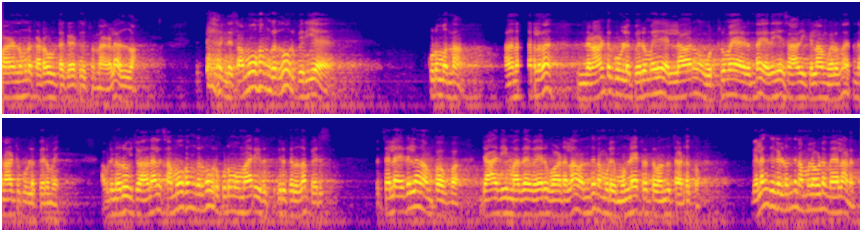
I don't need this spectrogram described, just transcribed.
வாழணும்னு கடவுள்கிட்ட கேட்டு சொன்னாங்களே அதுதான். இந்த சமூகம்ங்கிறதும் ஒரு பெரிய குடும்பம் தான் அதனாலதான் இந்த நாட்டுக்குள்ள பெருமையை எல்லாரும் ஒற்றுமையா இருந்தா எதையும் சாதிக்கலாம்ங்கிறது தான் இந்த நாட்டுக்குள்ள பெருமை. அப்படி நிரூபிச்சோம். அதனால சமூகம்ங்கிறதும் ஒரு குடும்பம் மாதிரி இருக்கு இருக்கிறது தான் பெருசு. சில இதெல்லாம் இப்போ ஜாதி மத வேறுபாடெல்லாம் வந்து நம்முடைய முன்னேற்றத்தை வந்து தடுக்கும். விலங்குகள் வந்து நம்மளோட மேலானது.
